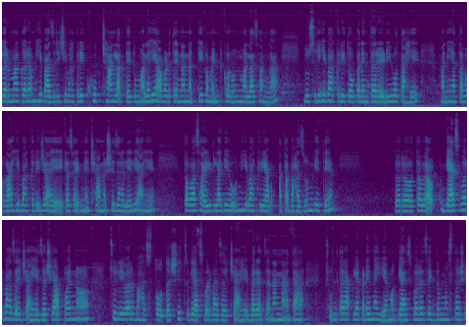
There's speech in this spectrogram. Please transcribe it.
गरमागरम ही बाजरीची भाकरी खूप छान लागते. तुम्हालाही आवडते ना नक्की कमेंट करून मला सांगा. दुसरी ही भाकरी तोपर्यंत रेडी होत आहे. आणि आता बघा ही भाकरी जी आहे एका साईडने छान अशी झालेली आहे. तवा साईडला घेऊन ही भाकरी आता भाजून घेते. तर तव्या गॅसवर भाजायची आहे. जशी आपण चुलीवर भाजतो तशीच गॅसवर भाजायची आहे. बऱ्याच जणांना आता चूल तर आपल्याकडे नाही आहे मग गॅसवरच एकदम मस्त अशी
